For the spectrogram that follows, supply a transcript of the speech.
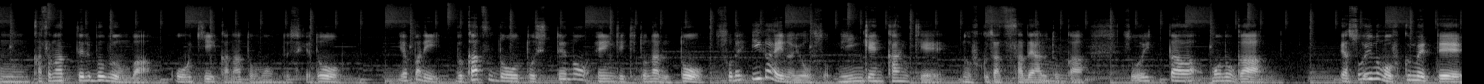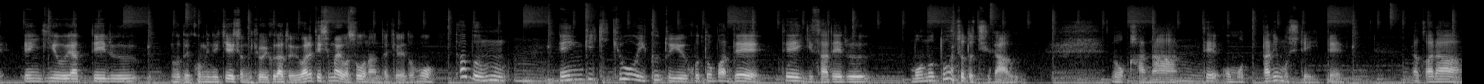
うん、重なってる部分は大きいかなと思うんですけどやっぱり部活動としての演劇となるとそれ以外の要素人間関係の複雑さであるとか、うん、そういったものがいやそういうのも含めて演技をやっているのでコミュニケーションの教育だと言われてしまえばそうなんだけれども多分、演劇教育という言葉で定義されるものとはちょっと違うのかなって思ったりもしていて。だから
